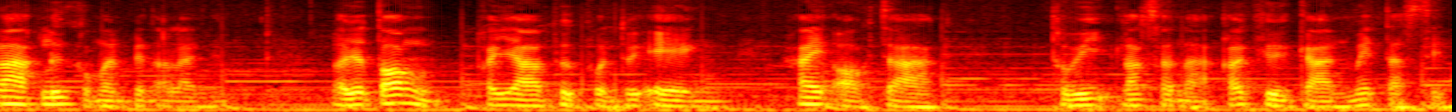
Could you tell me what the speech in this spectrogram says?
รากลึกของมันเป็นอะไรเนี่ยเราจะต้องพยายามฝึกฝนตัวเองให้ออกจาก ทวิลักษณะก็คือการไม่ตัดสิน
